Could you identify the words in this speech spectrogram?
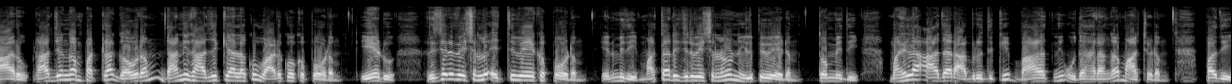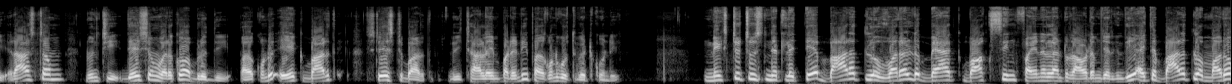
ఆరు రాజ్యాంగం పట్ల గౌరవం దాని రాజకీయాలకు వాడుకోకపోవడం. ఏడు రిజర్వేషన్లు ఎత్తివేయకపోవడం. ఎనిమిది మత రిజర్వేషన్లను నిలిపివేయడం. తొమ్మిది మహిళా ఆధార అభివృద్ధికి భారత్ని ఉదాహరణగా మార్చడం. పది రాష్ట్రం నుంచి దేశం వరకు అభివృద్ధి. పదకొండు ఏక్ భారత్ శ్రేష్ఠ భారత్. ఇది చాలా ఇంపార్టెంట్. ఈ పదకొండు గుర్తుపెట్టుకోండి. నెక్స్ట్ చూసినట్లయితే భారత్లో వరల్డ్ బ్యాక్ బాక్సింగ్ ఫైనల్ అంటూ రావడం జరిగింది. అయితే భారత్లో మరో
